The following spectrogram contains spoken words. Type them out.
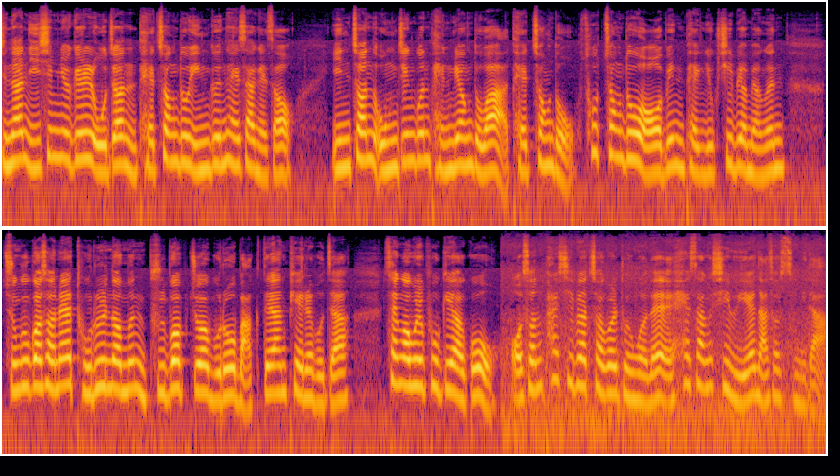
지난 26일 오전 대청도 인근 해상에서 인천 옹진군 백령도와 대청도, 소청도 어업인 160여 명은 중국 어선의 도를 넘은 불법 조업으로 막대한 피해를 보자 생업을 포기하고 어선 80여 척을 동원해 해상 시위에 나섰습니다.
